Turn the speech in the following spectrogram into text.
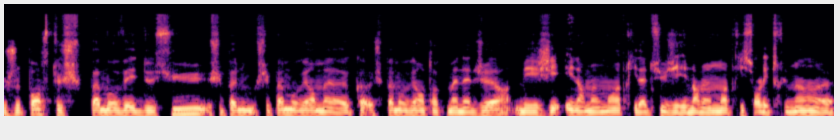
je pense que je suis pas mauvais dessus. Je suis pas mauvais en je suis pas mauvais en tant que manager, mais j'ai énormément appris là-dessus. J'ai énormément appris sur l'être humain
